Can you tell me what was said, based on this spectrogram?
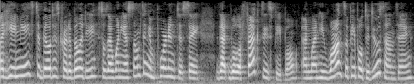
But he needs to build his credibility so that when he has something important to say that will affect these people, and when he wants the people to do something,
